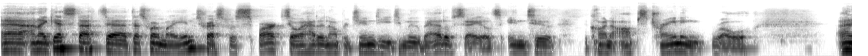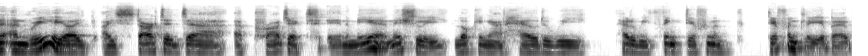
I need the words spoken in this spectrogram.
Uh, and I guess that uh, that's where my interest was sparked. So I had an opportunity to move out of sales into the kind of ops training role. And, and really, I, I started uh, a project in EMEA initially looking at how do we how do we think different differently about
